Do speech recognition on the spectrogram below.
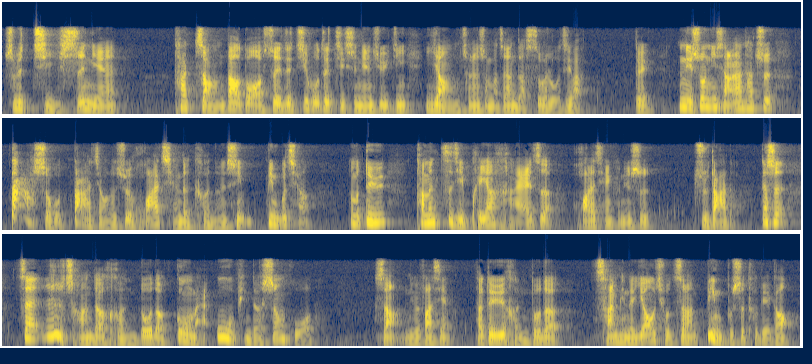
是不是几十年？他长到多少岁？这几乎这几十年就已经养成了什么这样的思维逻辑吧？对，你说你想让他去大手大脚的去花钱的可能性并不强。那么对于他们自己培养孩子花的钱肯定是巨大的。但是在日常的很多的购买物品的生活上，你会发现他对于很多的产品的要求自然并不是特别高。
